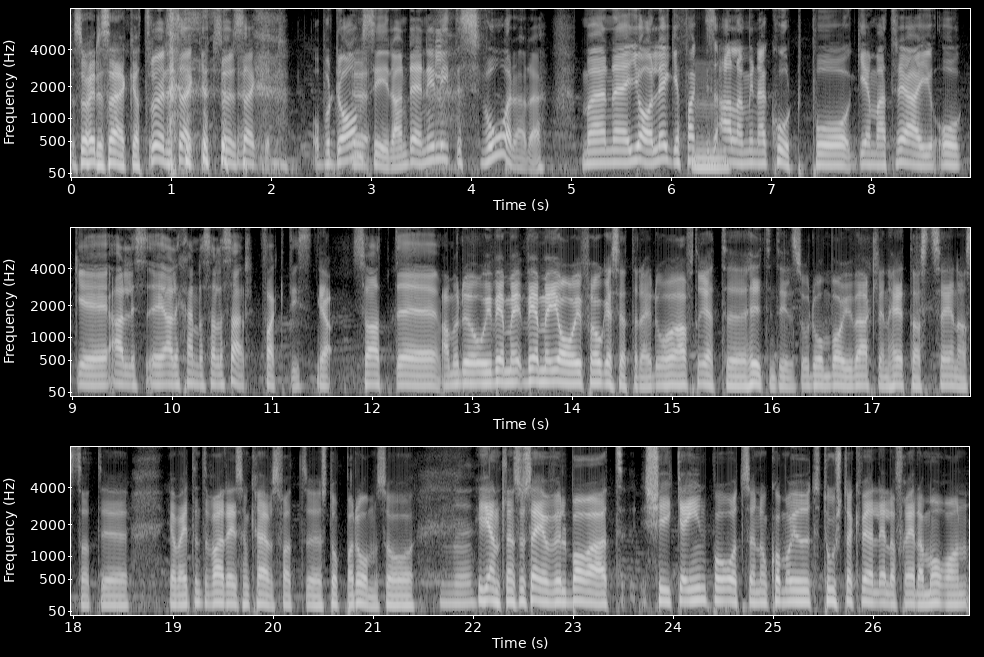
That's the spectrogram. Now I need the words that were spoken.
Så är det säkert. Så är det säkert, så är det säkert. Och på damsidan, den är lite svårare. Men eh, jag lägger faktiskt Mm. alla mina kort på Gemma Treay och eh, eh, Alejandra Salazar, faktiskt. Ja. Så att... Eh, Ja, men du, och vem, är, vem är jag att ifrågasätta dig? Du har haft rätt eh, hittills och de var ju verkligen hetast senast. Så att, eh, jag vet inte vad det är som krävs för att eh, stoppa dem. Så nej. egentligen så säger vi väl bara att kika in på oddsen. De kommer ju ut torsdag kväll eller fredag morgon.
